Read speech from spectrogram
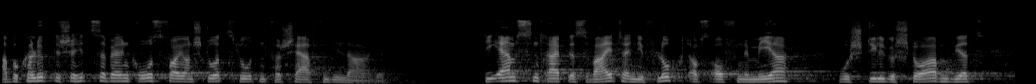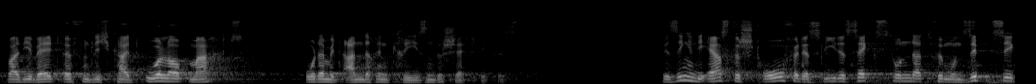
Apokalyptische Hitzewellen, Großfeuer und Sturzfluten verschärfen die Lage. Die Ärmsten treibt es weiter in die Flucht aufs offene Meer, wo still gestorben wird, weil die Weltöffentlichkeit Urlaub macht oder mit anderen Krisen beschäftigt ist. Wir singen die erste Strophe des Liedes 675.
